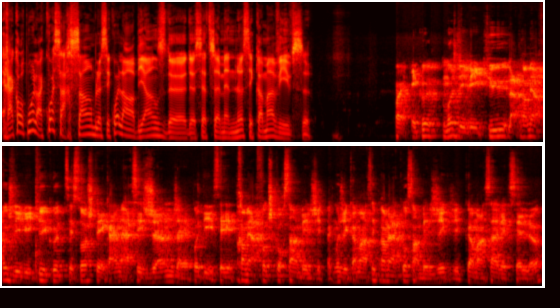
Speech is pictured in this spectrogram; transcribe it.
raconte-moi à quoi ça ressemble? C'est quoi l'ambiance de, de cette semaine-là? C'est comment vivre ça? Ouais, écoute, moi je l'ai vécu. La première fois que je l'ai vécu, écoute, c'est ça, j'étais quand même assez jeune. J'avais pas des. C'est les premières fois que je coursais en Belgique. Fait que moi j'ai commencé première course en Belgique, j'ai commencé avec celle-là.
